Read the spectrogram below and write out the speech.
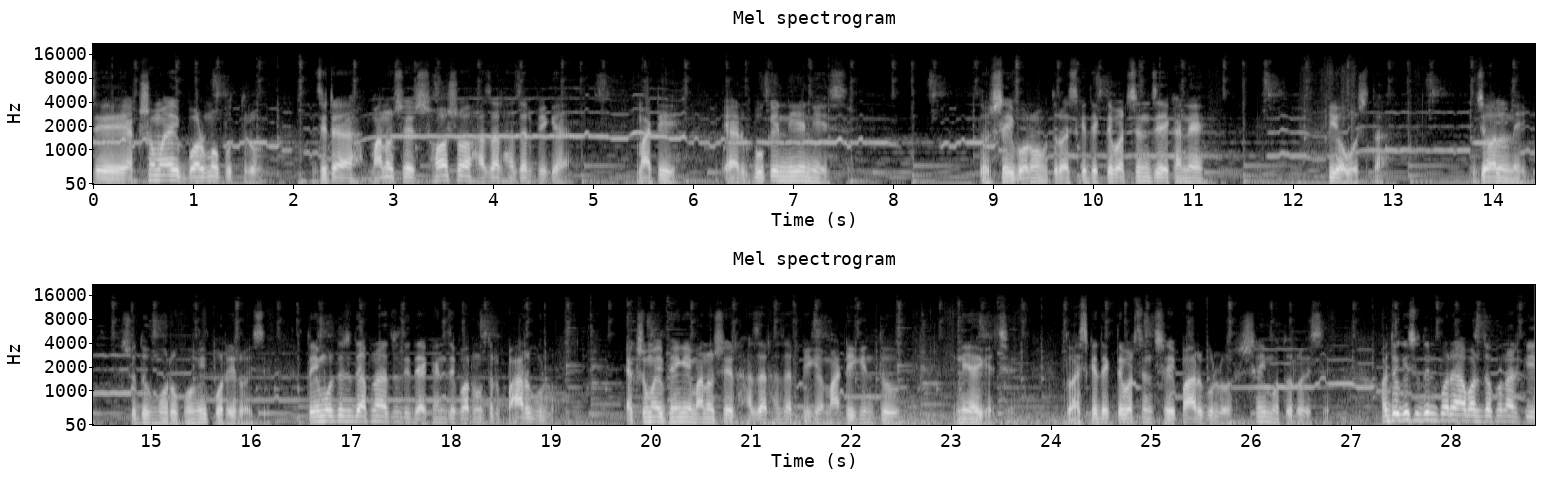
যে একসময় ব্রহ্মপুত্র, যেটা মানুষের শ শ হাজার হাজার বিঘা মাটি এর বুকে নিয়ে নিয়েছে। তো সেই ব্রহ্মপুত্র আজকে দেখতে পাচ্ছেন যে এখানে কি অবস্থা? জল নেই, শুধু মরুভূমি পড়ে রয়েছে। তো এই মুহূর্তে যদি আপনারা যদি দেখেন যে ব্রহ্মপুত্র পারগুলো একসময় ভেঙে মানুষের হাজার হাজার বিঘা মাটি কিন্তু নিয়ে গেছে। তো আজকে দেখতে পাচ্ছেন সেই পারগুলো সেই মতো রয়েছে। হয়তো কিছুদিন পরে আবার যখন আর কি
